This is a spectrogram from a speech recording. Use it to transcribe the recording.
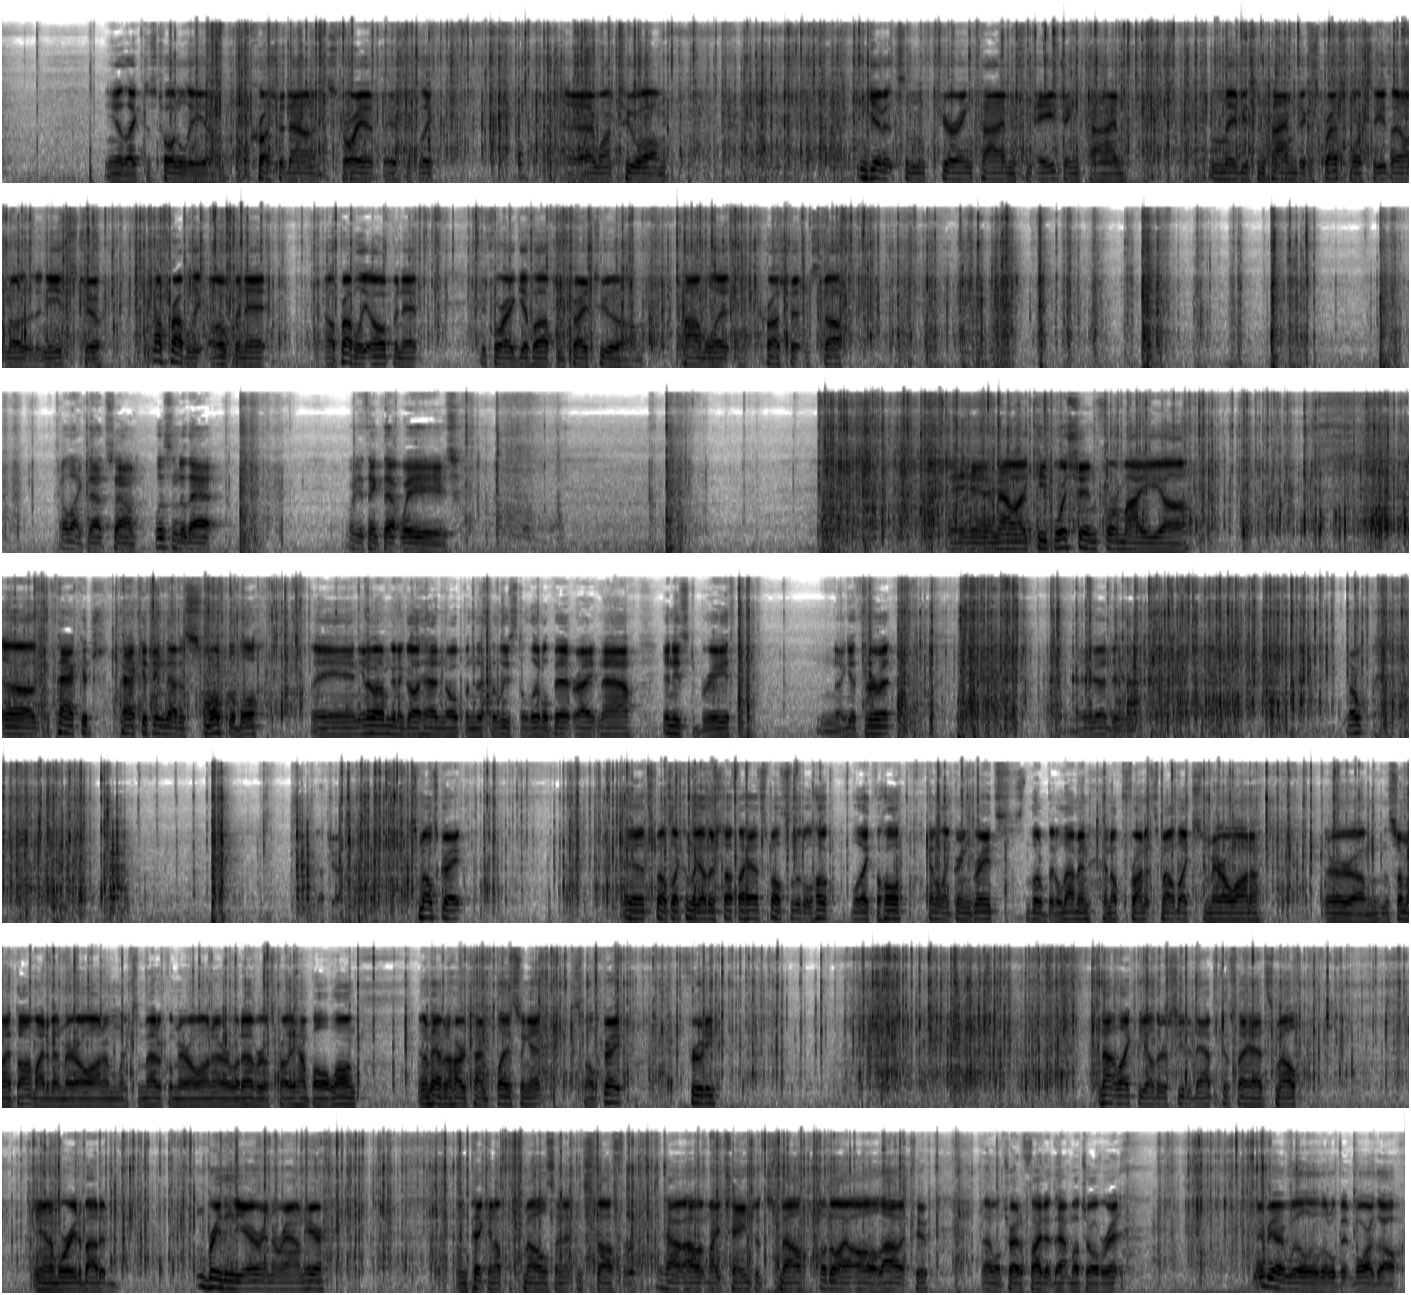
You know, like just totally um, crush it down and destroy it, basically. I want to um, give it some curing time, and some aging time, maybe some time to express more seeds. I don't know that it needs to. I'll probably open it. I'll probably open it before I give up and try to um, pommel it, and crush it and stuff. I like that sound. Listen to that. What do you think that weighs? And now I keep wishing for my uh, uh, package packaging that is smokable. And you know what? I'm going to go ahead and open this at least a little bit right now. It needs to breathe. And I get through it. Maybe I did. Nope. Gotcha. Smells great. It smells like some of the other stuff I had. It smells a little like the whole, kind of like green grapes. a little bit of lemon, and up front it smelled like some marijuana, or um, I thought might have been marijuana, like some medical marijuana or whatever. It's probably hemp all along. And I'm having a hard time placing it. it smells great, fruity. Not like the other seeded because I had smelled, and I'm worried about it breathing the air in around here and picking up the smells in it and stuff, or how, how it might change its smell, although I'll allow it to. I won't try to fight it that much over it. Maybe I will a little bit more, though.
